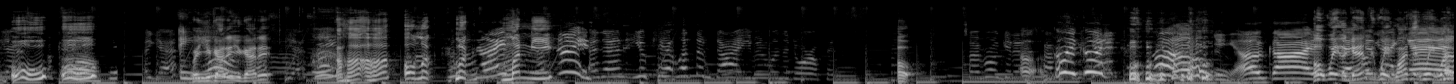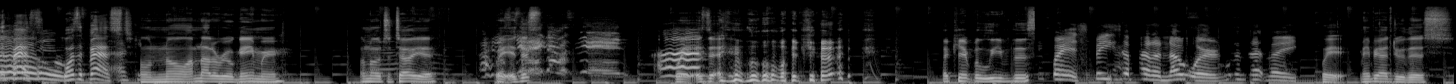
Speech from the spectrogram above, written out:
Yes, Ooh, okay. ooh. Uh, yes. Wait, you got it, you got it? Yes. Uh huh, uh huh. Oh look, look, Nice. money. Nice. And then you can't let them die even when the door opens. Oh, So everyone get in Oh, as fast go as go can. Oh, oh God. oh wait again. a Wait, why is it? Wait, why is it fast? Why is it fast? Okay. Oh no, I'm not a real gamer. I don't know what to tell you. I'm Wait, just is this- That was mean. Uh, Wait, is it? Oh my god. I can't believe this. Wait, it speeds up out of nowhere. What does that mean? Wait, maybe I do this.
